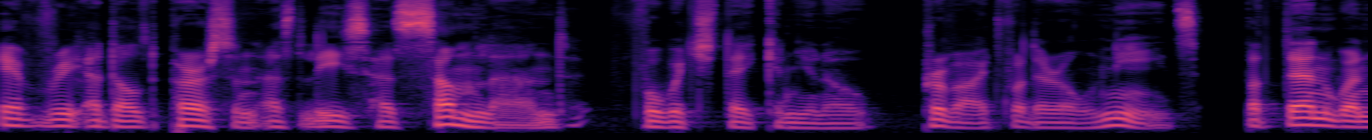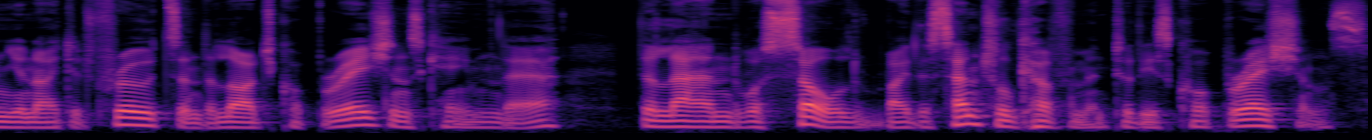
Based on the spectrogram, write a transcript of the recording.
every adult person at least has some land for which they can, you know, provide for their own needs. But then when United Fruits and the large corporations came there, the land was sold by the central government to these corporations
